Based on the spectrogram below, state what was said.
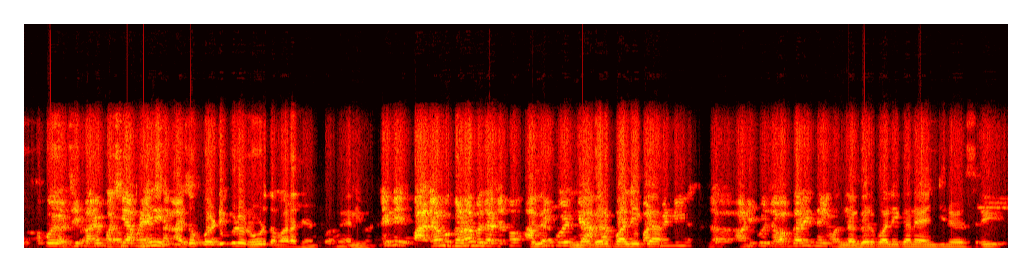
તો કોઈ અરજી કરે પછી આપણે આ તો પર્ટિક્યુલર રોડ તમારા ધ્યાન પર હોય એની વાત. નહીં, નહીં, પાદરામાં ઘણા બધા છે તો આપણી કોઈ નગરપાલિકા- ડિપાર્ટમેન્ટની, અ, આની કોઈ જવાબદારી નહીં હોતી. નગરપાલિકાના એન્જિનિયરશ્રી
